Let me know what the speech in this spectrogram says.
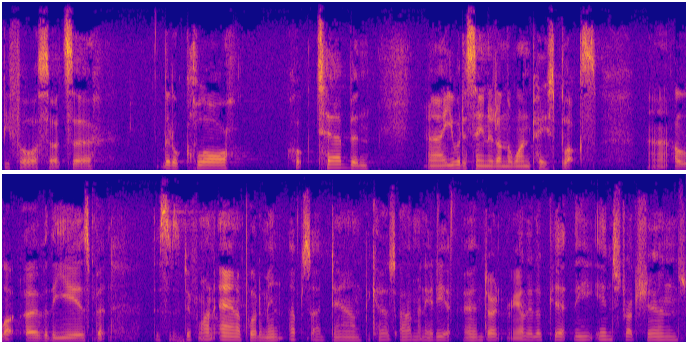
before. So it's a little claw hook tab, and uh, you would have seen it on the one piece blocks uh, a lot over the years, but this is a different one. And I put them in upside down because I'm an idiot and don't really look at the instructions.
